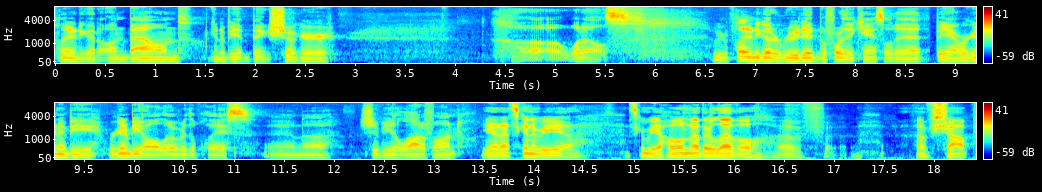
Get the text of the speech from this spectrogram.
Planning to go to Unbound. Going to be at Big Sugar. Uh, what else? We were planning to go to Rooted before they canceled it, but yeah, we're gonna be we're gonna be all over the place, and uh, should be a lot of fun. Yeah, that's gonna be a that's gonna be a whole nother level of of shop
